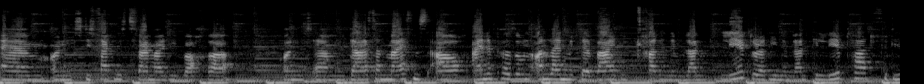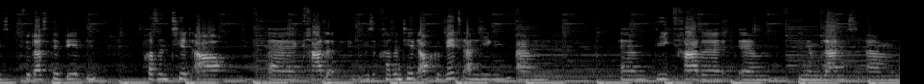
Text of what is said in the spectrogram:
Ähm, und die treffen sich zweimal die Woche. Und ähm, da ist dann meistens auch eine Person online mit dabei, die gerade in dem Land lebt oder die in dem Land gelebt hat, für, die, für das wir beten, präsentiert auch äh, gerade präsentiert auch Gebetsanliegen, ähm, ähm, die gerade ähm, in dem Land ähm,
